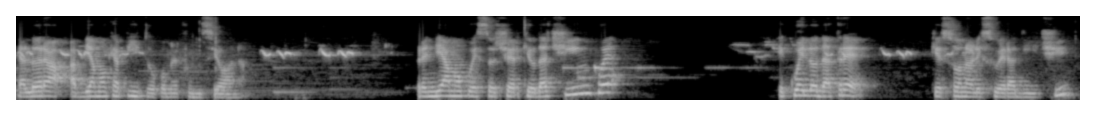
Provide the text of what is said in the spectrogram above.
E allora abbiamo capito come funziona. Prendiamo questo cerchio da 5 e quello da 3 che sono le sue radici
